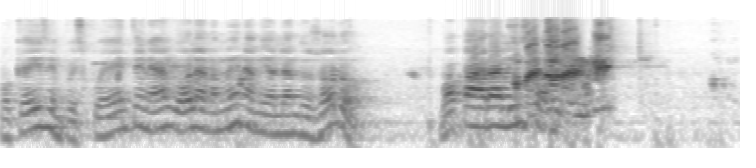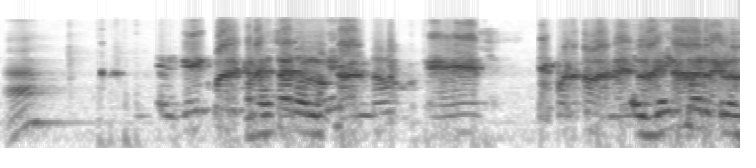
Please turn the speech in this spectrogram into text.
¿O qué dicen? Pues cuenten algo. Hola, no me ven a mí hablando solo. Voy a pagar a lista. Profesor, el gate, ¿Ah? el gateway que lo Profesor, está el gate- colocando es de puerto de El acceso cada gateway que lo regla.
